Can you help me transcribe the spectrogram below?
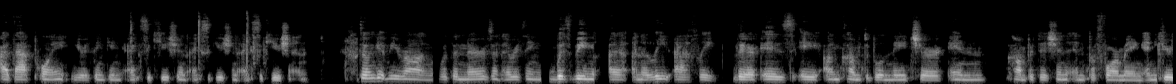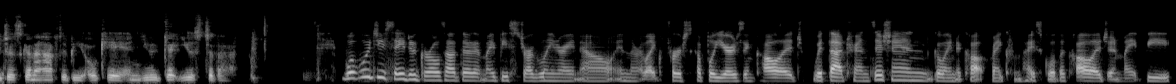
At that point, you're thinking execution, execution, execution. Don't get me wrong, with the nerves and everything, with being a, an elite athlete, there is a uncomfortable nature in competition and performing, and you're just gonna have to be okay and you get used to that. What would you say to girls out there that might be struggling right now in their like first couple years in college with that transition, going to college, like from high school to college, and might be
